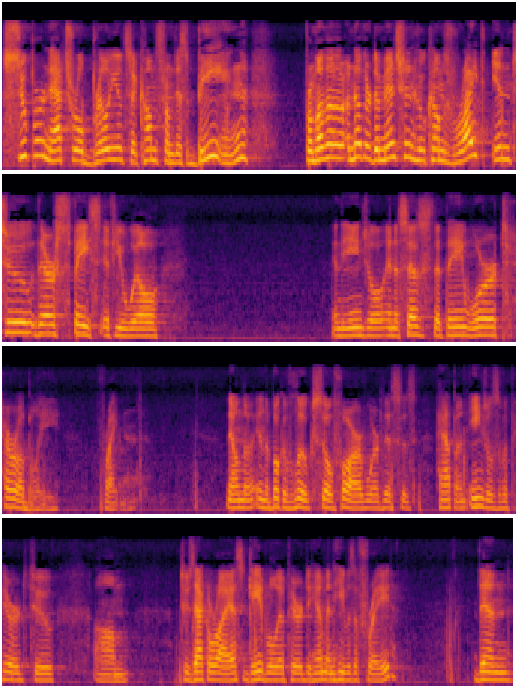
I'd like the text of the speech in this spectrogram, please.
supernatural brilliance that comes from this being from another, another dimension who comes right into their space, if you will, and the angel, and it says that they were terribly frightened. Now, in the, in the book of Luke, so far, where this has happened, angels have appeared to, um, to Zacharias. Gabriel appeared to him, and he was afraid. Then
